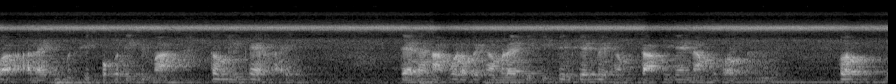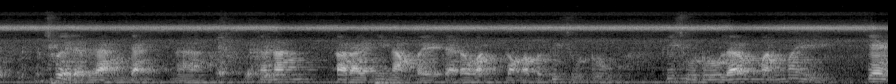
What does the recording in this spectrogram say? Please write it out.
ว่าอะไรที่มันผิดปกติขึ้นมา ต้องรีบแก้ไข แต่ถ้าหากว่าเราไปทำอะไรผิดผิดเพี้ยนเพี้ยนไม่ทำตามที่แนะนำก็ก็ช่วยอะไรไม่ได้เหมือนกันนะดังนั้นอะไรที่นำไปแต่ละวันลองเอาไปพิสูจน์ดูพิสูจน์ดูแล้วมันไม่แจ้ง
